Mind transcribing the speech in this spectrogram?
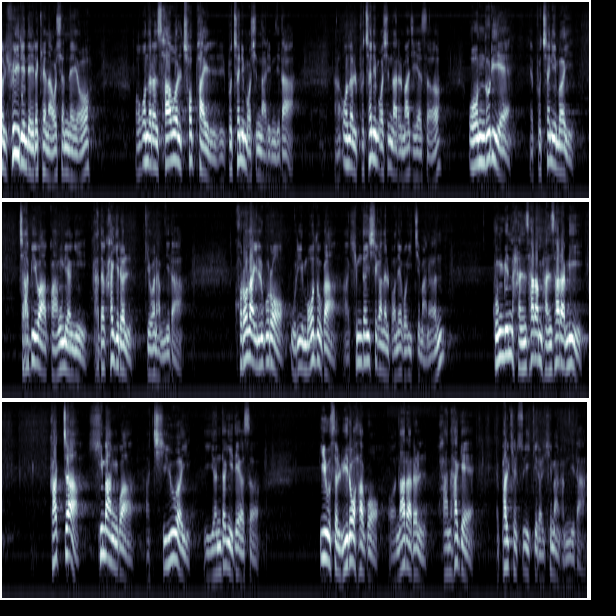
오늘 휴일인데 이렇게 나오셨네요. 어, 오늘은 4월 초파일 부처님 오신 날입니다. 아, 오늘 부처님 오신 날을 맞이해서 온 누리에 부처님의 자비와 광명이 가득하기를 기원합니다. 코로나19로 우리 모두가 힘든 시간을 보내고 있지만은 국민 한 사람 한 사람이 각자 희망과 치유의 연등이 되어서 이웃을 위로하고 어, 나라를 환하게 밝힐 수 있기를 희망합니다.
